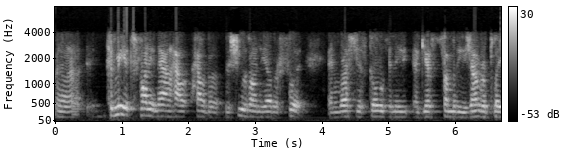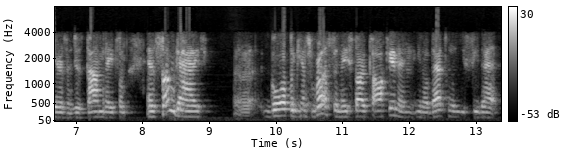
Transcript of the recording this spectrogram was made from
uh, to me, it's funny now how how the the shoe is on the other foot, and Russ just goes in the, against some of these younger players and just dominates them. And some guys uh, go up against Russ and they start talking, and you know that's when you see that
